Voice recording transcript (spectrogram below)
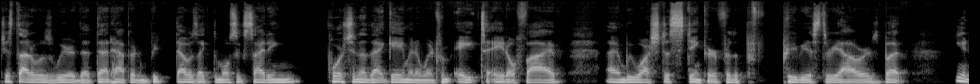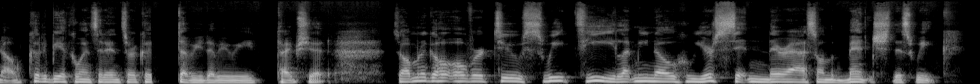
Just thought it was weird that that happened. That was like the most exciting portion of that game, and it went from eight to 8:05, and we watched a stinker for the previous three hours. But you know, could it be a coincidence or could WWE type shit? So I'm going to go over to Sweet Tea. Let me know who you're sitting their ass on the bench this week.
